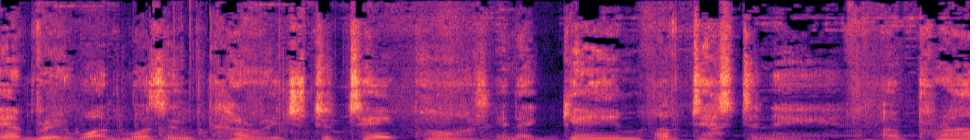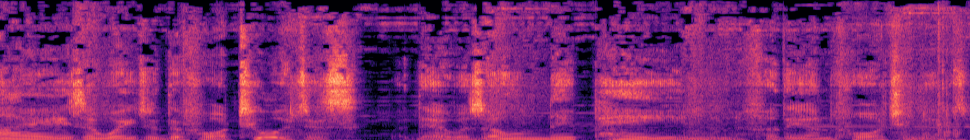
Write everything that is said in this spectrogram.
Everyone was encouraged to take part in a game of destiny. A prize awaited the fortuitous, but there was only pain for the unfortunate.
